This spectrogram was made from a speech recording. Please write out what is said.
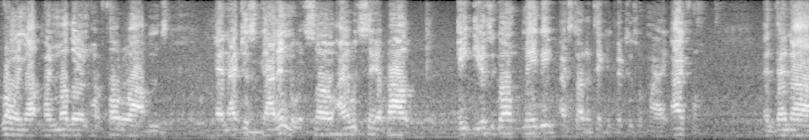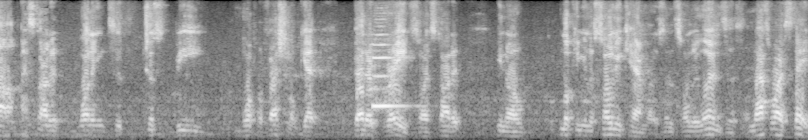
growing up, my mother and her photo albums, and I just got into it. So I would say about eight years ago, maybe, I started taking pictures with my iPhone. And then uh, I started wanting to just be more professional, get better grades. So I started, you know, looking into Sony cameras and Sony lenses, and that's where I stayed.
